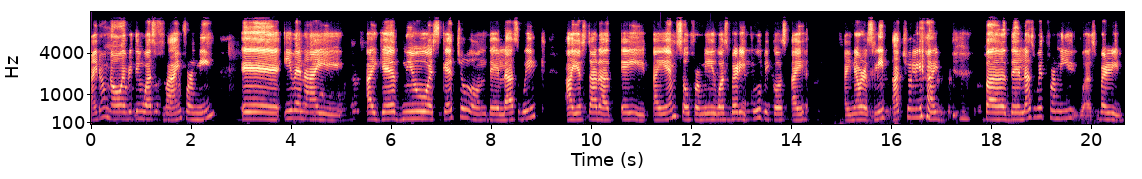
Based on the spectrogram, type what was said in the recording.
I don't know. Everything was fine for me. Eh, even I I get new schedule on the last week. I start at 8 a.m. So for me it was very cool because I I never sleep actually. I but the last week for me was very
